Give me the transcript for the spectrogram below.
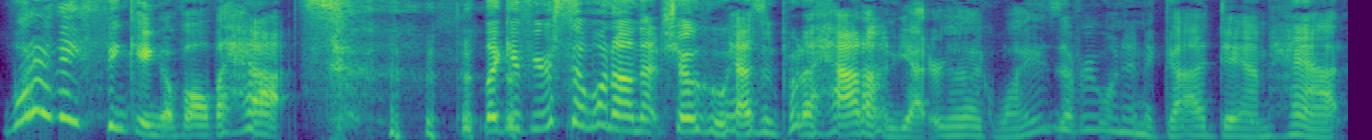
what are they thinking of all the hats? like if you're someone on that show who hasn't put a hat on yet, or you're like, why is everyone in a goddamn hat?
